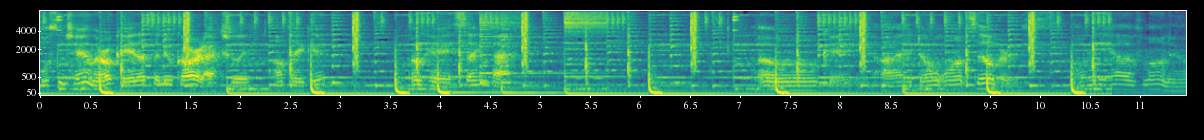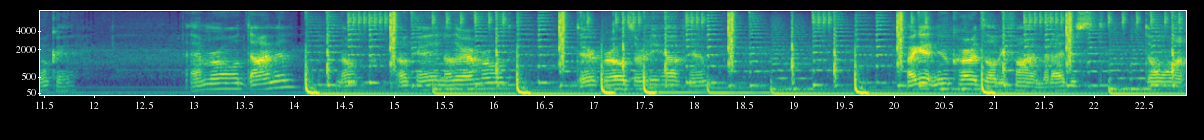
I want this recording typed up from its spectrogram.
Wilson Chandler, okay, that's a new card actually. I'll take it. Okay, second pack. Okay, I don't want silvers. Already have Manu, okay. Emerald, diamond? Nope. Okay, another emerald. Derrick Rose, already have him. If I get new cards, I'll be fine, but I just don't want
